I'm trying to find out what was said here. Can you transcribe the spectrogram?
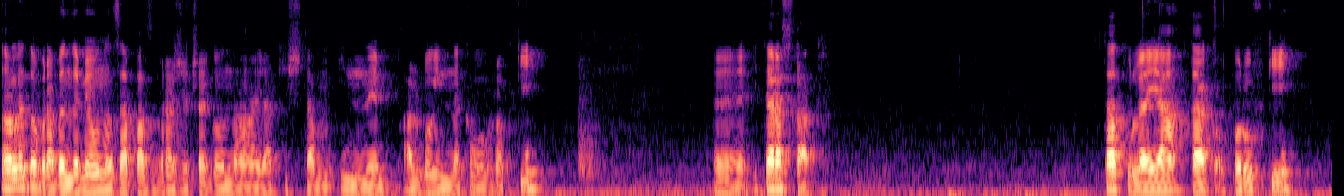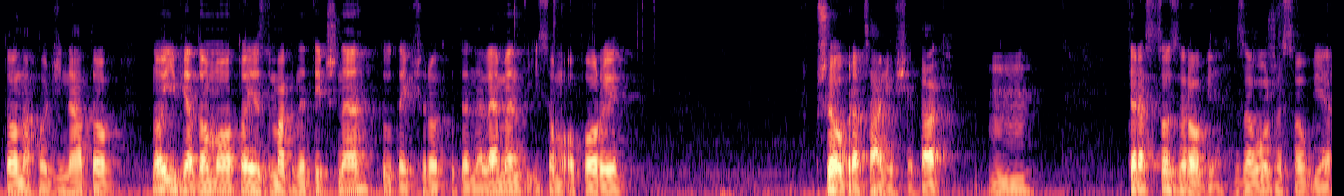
No ale dobra, będę miał na zapas w razie czego na jakiś tam inny albo inne kołowrotki. Yy, I teraz tak. Ta tuleja, tak, oporówki, to nachodzi na to. No i wiadomo, to jest magnetyczne, tutaj w środku ten element i są opory przy obracaniu się, tak? Mm. Teraz co zrobię? Założę sobie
